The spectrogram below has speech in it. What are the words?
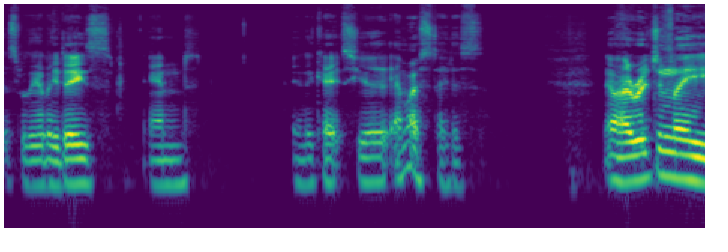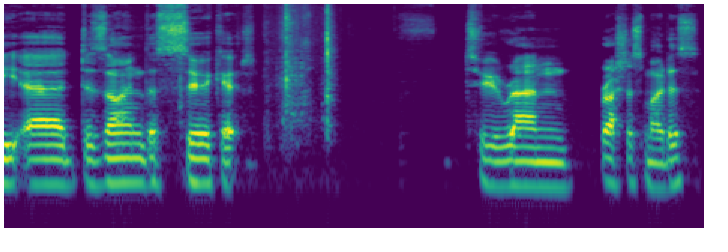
just with LEDs and indicates your ammo status now, I originally uh, designed the circuit to run brushless motors.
